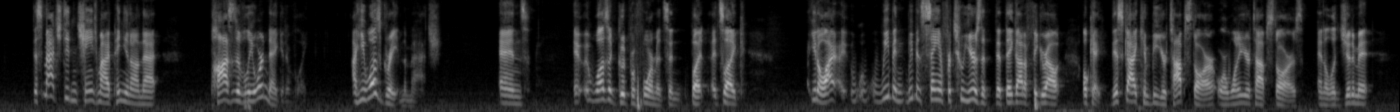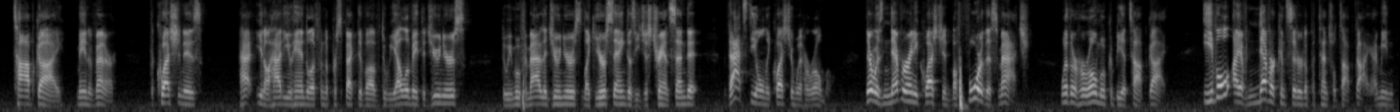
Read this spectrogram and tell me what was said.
This match didn't change my opinion on that positively or negatively. He was great in the match. And it, it was a good performance and but it's like you know, I we've been we've been saying for 2 years that that they got to figure out okay, this guy can be your top star or one of your top stars and a legitimate top guy, main eventer. The question is, how, you know, how do you handle it from the perspective of do we elevate the juniors? Do we move him out of the juniors? Like you're saying, does he just transcend it? That's the only question with Hiromu. There was never any question before this match whether Hiromu could be a top guy. Evil, I have never considered a potential top guy. I mean,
